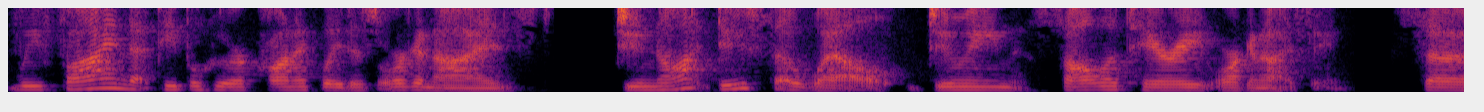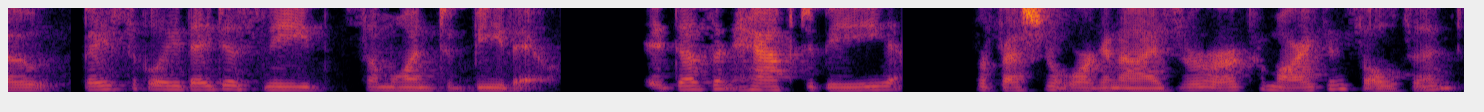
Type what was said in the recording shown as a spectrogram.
we find that people who are chronically disorganized do not do so well doing solitary organizing. So basically, they just need someone to be there. It doesn't have to be a professional organizer or a KonMari consultant.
